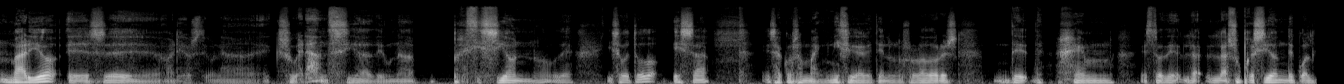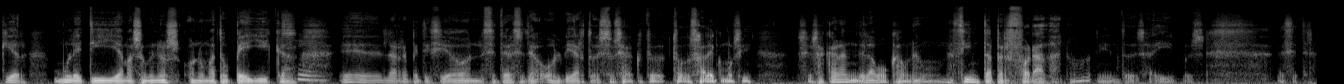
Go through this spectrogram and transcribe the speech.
Mario es, eh, Mario es de una exuberancia, de una precisión, ¿no? y sobre todo esa, esa cosa magnífica que tienen los oradores de, hem, esto de la, supresión de cualquier muletilla más o menos onomatopéyica, eh, la repetición, etcétera, etcétera, olvidar todo eso, o sea, todo, sale como si se sacaran de la boca una, una cinta perforada, ¿no? Y entonces ahí, pues, etcétera.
